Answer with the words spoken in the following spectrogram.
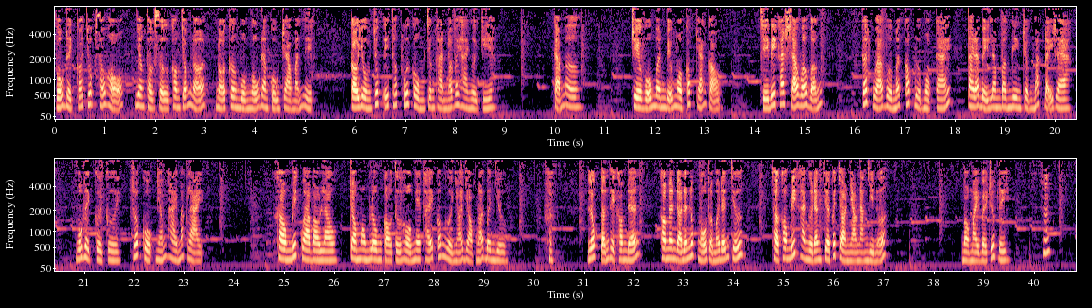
Vũ địch có chút xấu hổ, nhưng thật sự không chống nở, nỗi cơn buồn ngủ đang cuộn trào mãnh liệt. Cậu dùng chút ý thức cuối cùng chân thành nói với hai người kia. Cảm ơn. Triều Vũ Minh biểu môi cốc trán cậu. Chỉ biết khách sáo vớ vẩn. Kết quả vừa mới cốc được một cái, tay đã bị Lâm băng Nghiên trừng mắt đẩy ra. Vũ Địch cười cười, rốt cuộc nhắm hai mắt lại. Không biết qua bao lâu, trong mông lung cậu tự hồ nghe thấy có người nhỏ giọng nói bên giường. Lúc tỉnh thì không đến, không nên đợi đến lúc ngủ rồi mới đến chứ. Thật không biết hai người đang chơi cái trò nhào nặng gì nữa. Bọn mày về trước đi.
